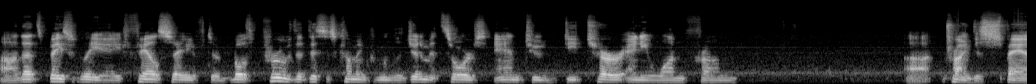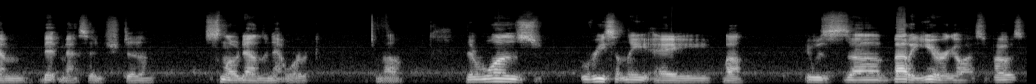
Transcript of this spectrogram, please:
Uh, that's basically a failsafe to both prove that this is coming from a legitimate source and to deter anyone from trying to spam Bitmessage to slow down the network. Uh, there was recently a, well, it was uh, about a year ago, I suppose,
